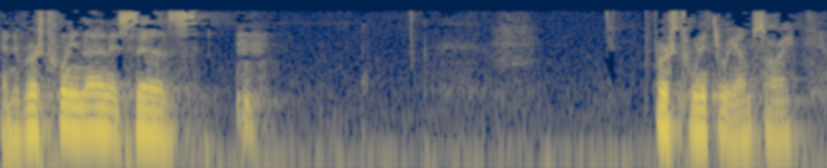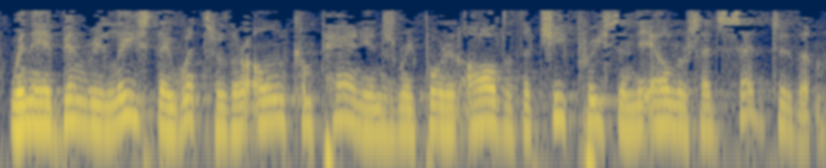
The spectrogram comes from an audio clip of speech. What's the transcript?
And in verse 29 it says, verse 23, I'm sorry. When they had been released, they went to their own companions and reported all that the chief priests and the elders had said to them.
